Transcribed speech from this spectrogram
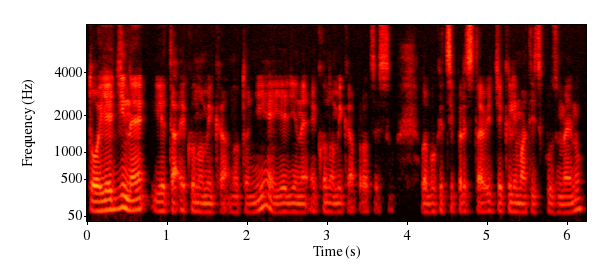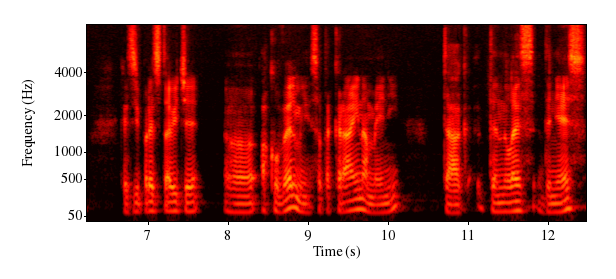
to jediné je tá ekonomika. No to nie je jediné ekonomika procesu. Lebo keď si predstavíte klimatickú zmenu, keď si predstavíte Eh, ako veľmi sa tá krajina mení, tak ten les dnes,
